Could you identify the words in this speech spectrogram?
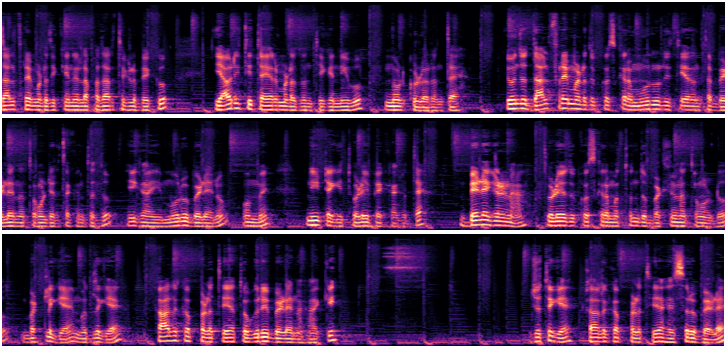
ದಾಲ್ ಫ್ರೈ ಮಾಡೋದಕ್ಕೆ ಏನೆಲ್ಲ ಪದಾರ್ಥಗಳು ಬೇಕು? ಯಾವ ರೀತಿ ತಯಾರು ಮಾಡೋದು ಅಂತ ಈಗ ನೀವು ನೋಡ್ಕೊಳ್ಳೋರಂತೆ. ಈ ಒಂದು ದಾಲ್ ಫ್ರೈ ಮಾಡೋದಕ್ಕೋಸ್ಕರ ಮೂರು ರೀತಿಯಾದಂಥ ಬೇಳೆನ ತೊಗೊಂಡಿರ್ತಕ್ಕಂಥದ್ದು. ಈಗ ಈ ಮೂರು ಬೇಳೆನೂ ಒಮ್ಮೆ ನೀಟಾಗಿ ತೊಳಿಬೇಕಾಗುತ್ತೆ. ಬೇಳೆಗಳನ್ನ ತೊಳೆಯೋದಕ್ಕೋಸ್ಕರ ಮತ್ತೊಂದು ಬಟ್ಲನ್ನ ತೊಗೊಂಡು ಬಟ್ಲಿಗೆ ಮೊದಲಿಗೆ ಕಾಲು ಕಪ್ ತೊಗರಿ ಬೇಳೆನ ಹಾಕಿ, ಜೊತೆಗೆ ಕಾಲು ಕಪ್ ಹೆಸರು ಬೇಳೆ,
